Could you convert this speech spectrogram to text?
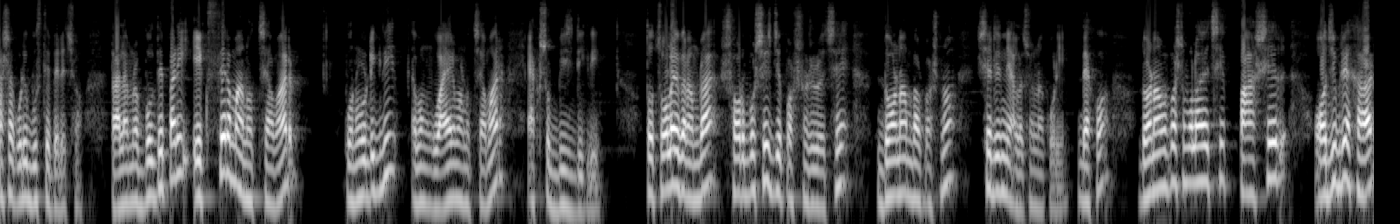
আশা করি বুঝতে পেরেছ। তাহলে আমরা বলতে পারি এক্সের মান হচ্ছে আমার পনেরো ডিগ্রি এবং ওয়াইয়ের মান হচ্ছে আমার একশো বিশ ডিগ্রি। তো চলো এবার আমরা সর্বশেষ যে প্রশ্নটি রয়েছে, ড নাম্বার প্রশ্ন, সেটি নিয়ে আলোচনা করি। দেখো, ড নাম্বার প্রশ্ন বলা হয়েছে, পাশের অজীব রেখার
